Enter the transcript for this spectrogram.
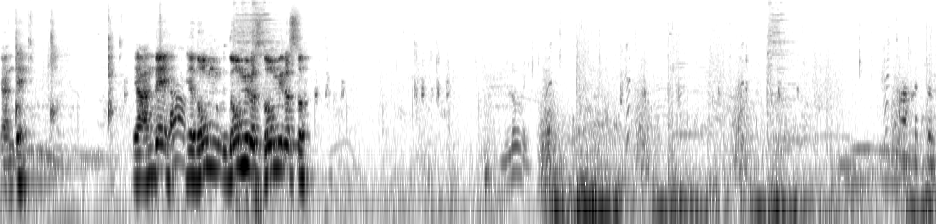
야 안 돼 야 너무 너무 밀었어 너무 밀었어 일로 밀고. 아 그쪽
